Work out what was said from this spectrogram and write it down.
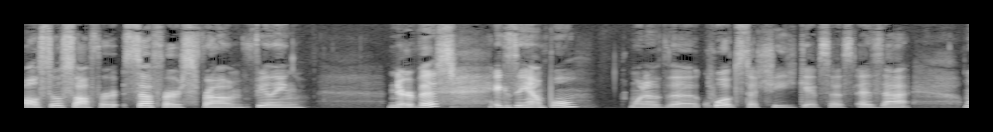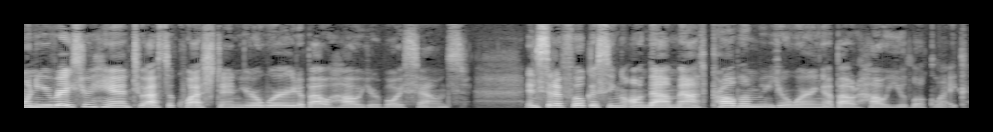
also suffer, suffers from feeling nervous. Example, one of the quotes that she gives us is that when you raise your hand to ask a question, you're worried about how your voice sounds. Instead of focusing on that math problem, you're worrying about how you look like.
